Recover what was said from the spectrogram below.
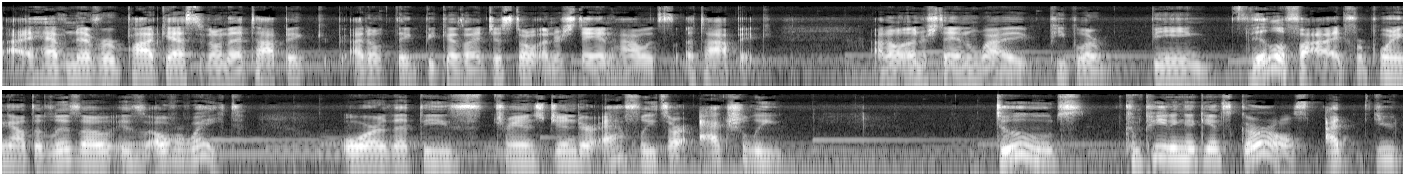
I have never podcasted on that topic, I don't think, because I just don't understand how it's a topic. I don't understand why people are being vilified for pointing out that Lizzo is overweight or that these transgender athletes are actually dudes competing against girls. I you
